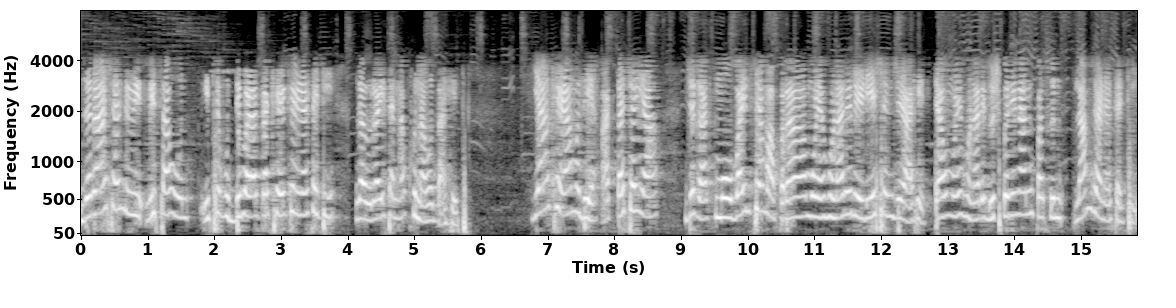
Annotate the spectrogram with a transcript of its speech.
जरा अशा विसावून इथे बुद्धिबळाचा खेळ खेळण्यासाठी गौराई त्यांना खुणावत आहेत. या खेळामध्ये आत्ताच्या या जगात मोबाईलच्या वापरामुळे होणारे रेडिएशन जे आहेत त्यामुळे होणारे दुष्परिणामांपासून लांब जाण्यासाठी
